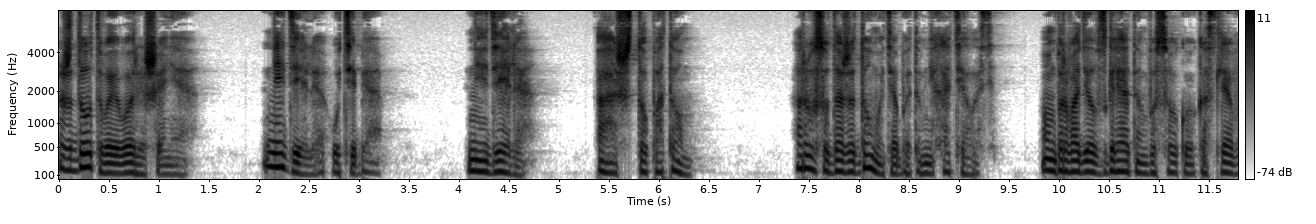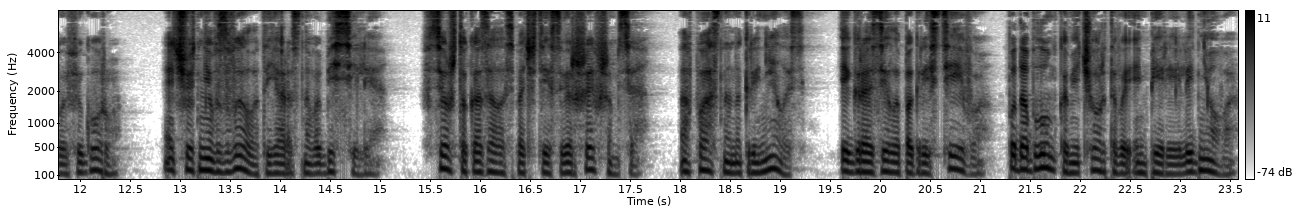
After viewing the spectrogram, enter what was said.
«Жду твоего решения. Неделя у тебя». «Неделя. А что потом?» Русу даже думать об этом не хотелось. Он проводил взглядом высокую костлявую фигуру и чуть не взвыл от яростного бессилия. Все, что казалось почти свершившимся, опасно накренилось и грозило погрести его под обломками чёртовой империи Леднева.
